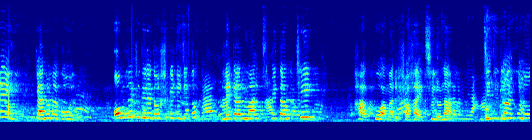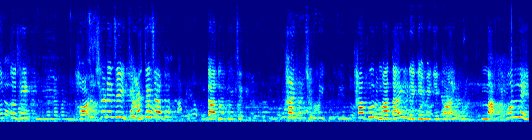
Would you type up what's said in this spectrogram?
নেই। কেননা গোল? অমলেট দিলে দোষ কেটে যেত। লেটার মার্কস পেতাম ঠিক। ভাগ্য আমার সহায় ছিল না। যেতে দেরি হলো অত্যধিক। ঘর ছেড়ে যেই বেরোতে যাব দাদু বুঝে দিল। হ্যাঁ ঠাকুর মাতাই রেগে মেগে কাই। মাকে বললেন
